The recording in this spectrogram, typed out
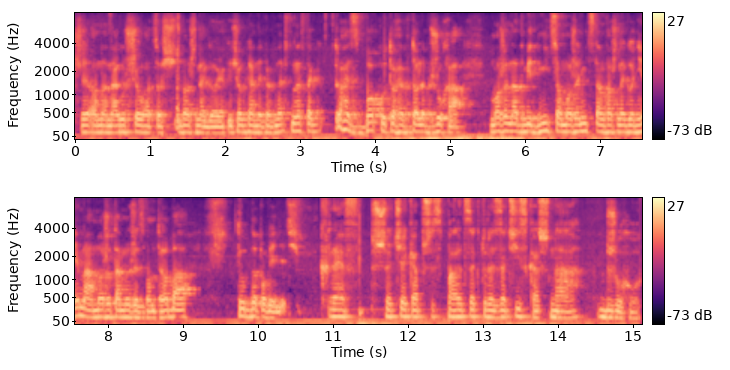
czy ona naruszyła coś ważnego, jakieś organy wewnętrzne. Jest tak trochę z boku, trochę w dole brzucha. Może nad miednicą, może nic tam ważnego nie ma, może tam już jest wątroba. Trudno powiedzieć. Krew przecieka przez palce, które zaciskasz na brzuchu.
